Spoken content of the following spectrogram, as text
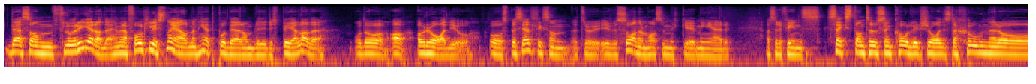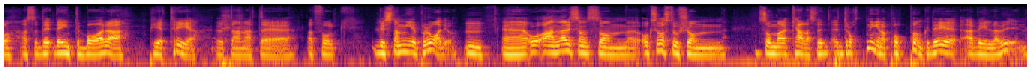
det som florerade. Jag menar, folk lyssnar ju i allmänhet på det de blir spelade. Och då, ja, av radio. Och speciellt liksom, jag tror i USA när de har så mycket mer Alltså det finns 16 000 college-radiostationer och alltså det, det är inte bara P3 utan att, eh, att folk lyssnar mer på radio. Mm. Eh, och andra liksom som också var stor som som kallas för drottningen av poppunk, det är Avril Lavigne.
